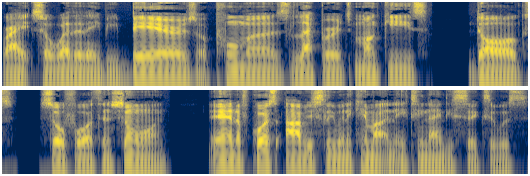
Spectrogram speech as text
right? So whether they be bears or pumas, leopards, monkeys, dogs, so forth and so on. And of course, obviously, when it came out in 1896, it was,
